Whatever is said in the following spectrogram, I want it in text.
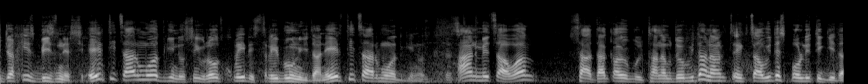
ოჯახის ბიზნესი. ერთი წარმოადგინოს იმ როწყვილის ტრიბუნიდან, ერთი წარმოადგინოს. ან მე წავალ სა დაკავებული თანამდებობიდან, ან ეგ წავიდეს პოლიტიკიდან.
